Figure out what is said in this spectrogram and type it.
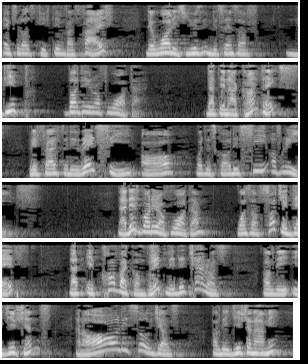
Exodus 15, verse 5, the word is used in the sense of deep body of water that in our context refers to the Red Sea or what is called the Sea of Reeds. Now, this body of water was of such a depth that it covered completely the chariots of the Egyptians and all the soldiers of the Egyptian army,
